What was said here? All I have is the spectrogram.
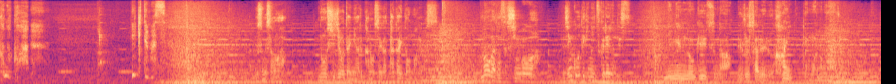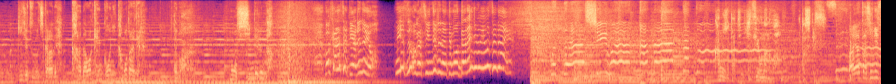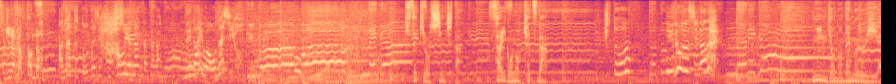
この子は生きてます。娘さんは脳死状態にある可能性が高いと思われます。脳が出す信号は人工的に作れるんです。人間の技術が許される範囲っていうものがある。技術の力で体は健康に保たれてる。でももう死んでるんだ。分からせてやるのよ。水穂が死んでるなんてもう誰にも女たちに必要なのは私です。あやかしに過ぎなかったんだ。あなたと同じ母親なんだから願いは同じよ。奇跡を信じた。最後の決断。人は二度は死なない。人魚の眠る家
